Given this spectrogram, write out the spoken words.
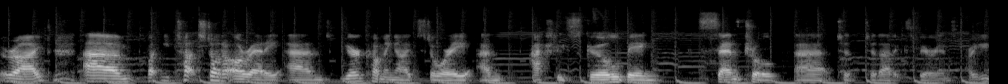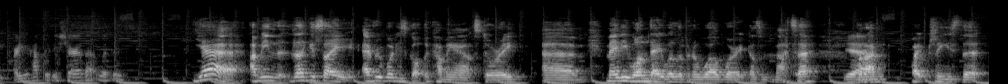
right? Um, but you touched on it already, and your coming out story, and actually school being central uh, to, to that experience. Are you are you happy to share that with us? Yeah, I mean, like I say, everybody's got the coming out story. Um, maybe one day we'll live in a world where it doesn't matter. Yeah. But I'm quite pleased that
